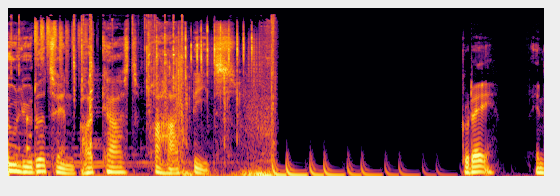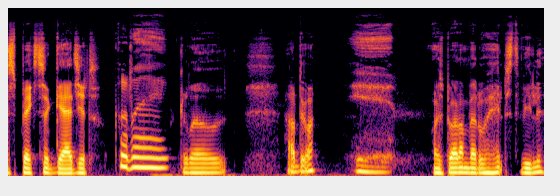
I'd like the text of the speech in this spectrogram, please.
Du lytter til en podcast fra Heartbeats. Goddag, Inspector Gadget. Goddag. Goddag. Har du det godt? Yeah. Må jeg spørge dig om, hvad du helst ville?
